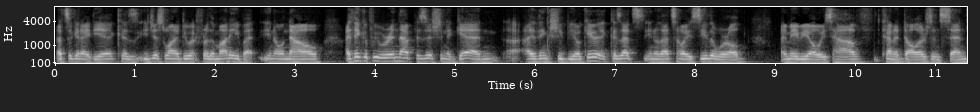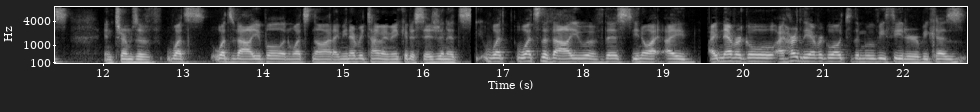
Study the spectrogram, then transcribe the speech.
that's a good idea because you just want to do it for the money. But you know now i think if we were in that position again i think she'd be okay with it because that's you know that's how i see the world I maybe always have kind of dollars and cents in terms of what's what's valuable and what's not. I mean, every time I make a decision, it's what what's the value of this. You know, I I, I never go. I hardly ever go out to the movie theater because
